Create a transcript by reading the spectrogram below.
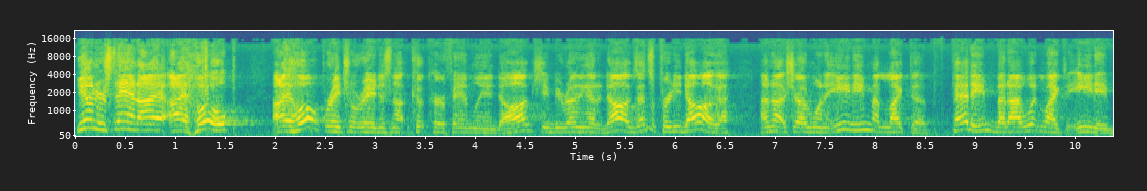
you understand, I, I hope, I hope Rachael Ray does not cook her family and dog. She'd be running out of dogs. That's a pretty dog. I, I'm not sure I'd want to eat him. I'd like to pet him, but I wouldn't like to eat him.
